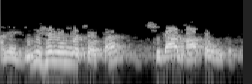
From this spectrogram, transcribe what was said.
అనే డివిజన్ ఉన్న చోట చిదాభాస ఉంటుంది.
